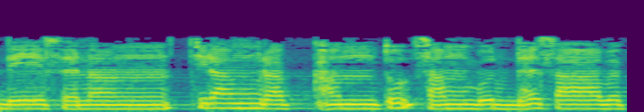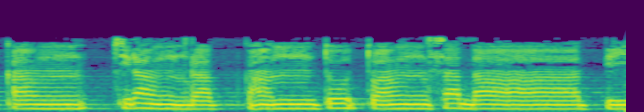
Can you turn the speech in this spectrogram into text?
දේශනං චිරං රක්ඛන්තු සම්බුද්ධ ශාවකං චිරං රක්ඛන්තු ත්වං සදාති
